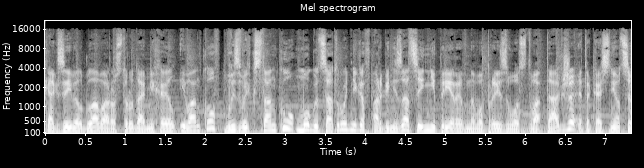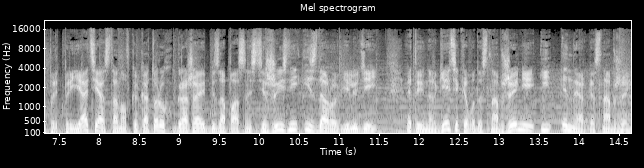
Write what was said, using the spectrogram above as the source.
Как заявил глава Роструда Михаил Иванков, вызвать к станку могут сотрудников организации непрерывного производства. Также это коснется предприятий, остановка которых угрожает безопасности жизни и здоровья людей. Это энергетика, водоснабжение и энергоснабжение.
